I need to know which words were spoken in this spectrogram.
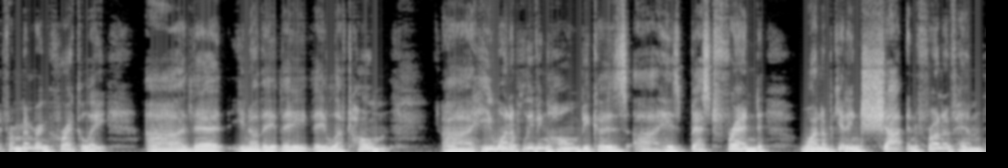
if I'm remembering correctly, uh, that you know they they they left home. Uh, he wound up leaving home because uh, his best friend wound up getting shot in front of him.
